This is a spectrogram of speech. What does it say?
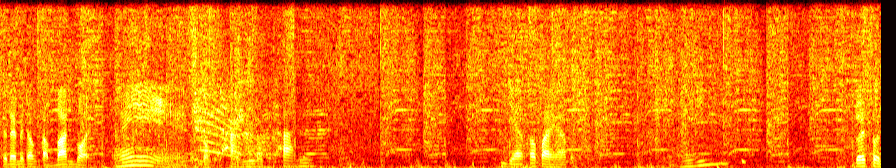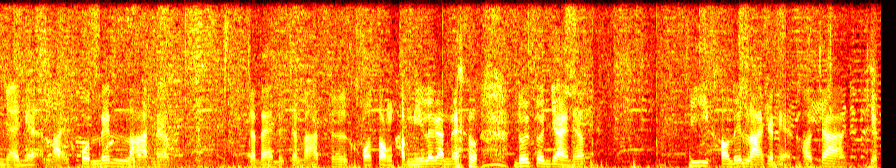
จะได้ไม่ต้องกลับบ้านบ่อยเฮ้ยหลบทันหลบทันแยบเข้าไปครับเฮ้ยโดยส่วนใหญ่เนี่ยหลายคนเล่นลาดนะครับ จะแรดหรือจะลาดเออขอสองคำนี้แล้วกันนะครับโดยส่วนใหญ่นะครับ ที่เขาเล่นลาดกันเนี่ยเขาจะเก็บ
